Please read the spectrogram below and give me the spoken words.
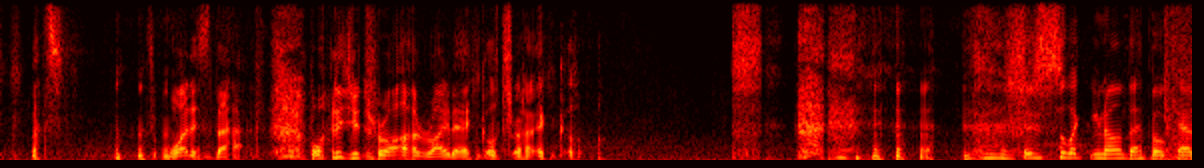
that's. what is that? Why did you draw a right angle triangle? It's just like, you know, that vocab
